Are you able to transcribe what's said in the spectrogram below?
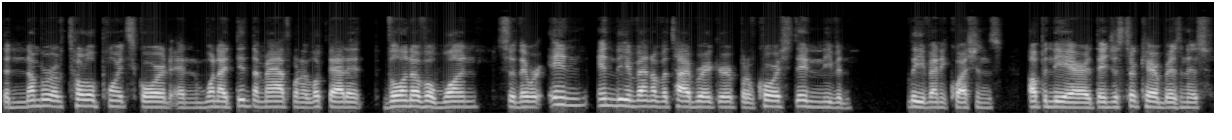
the number of total points scored. And when I did the math, when I looked at it, Villanova won, so they were in in the event of a tiebreaker. But of course, they didn't even leave any questions up in the air. They just took care of business,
